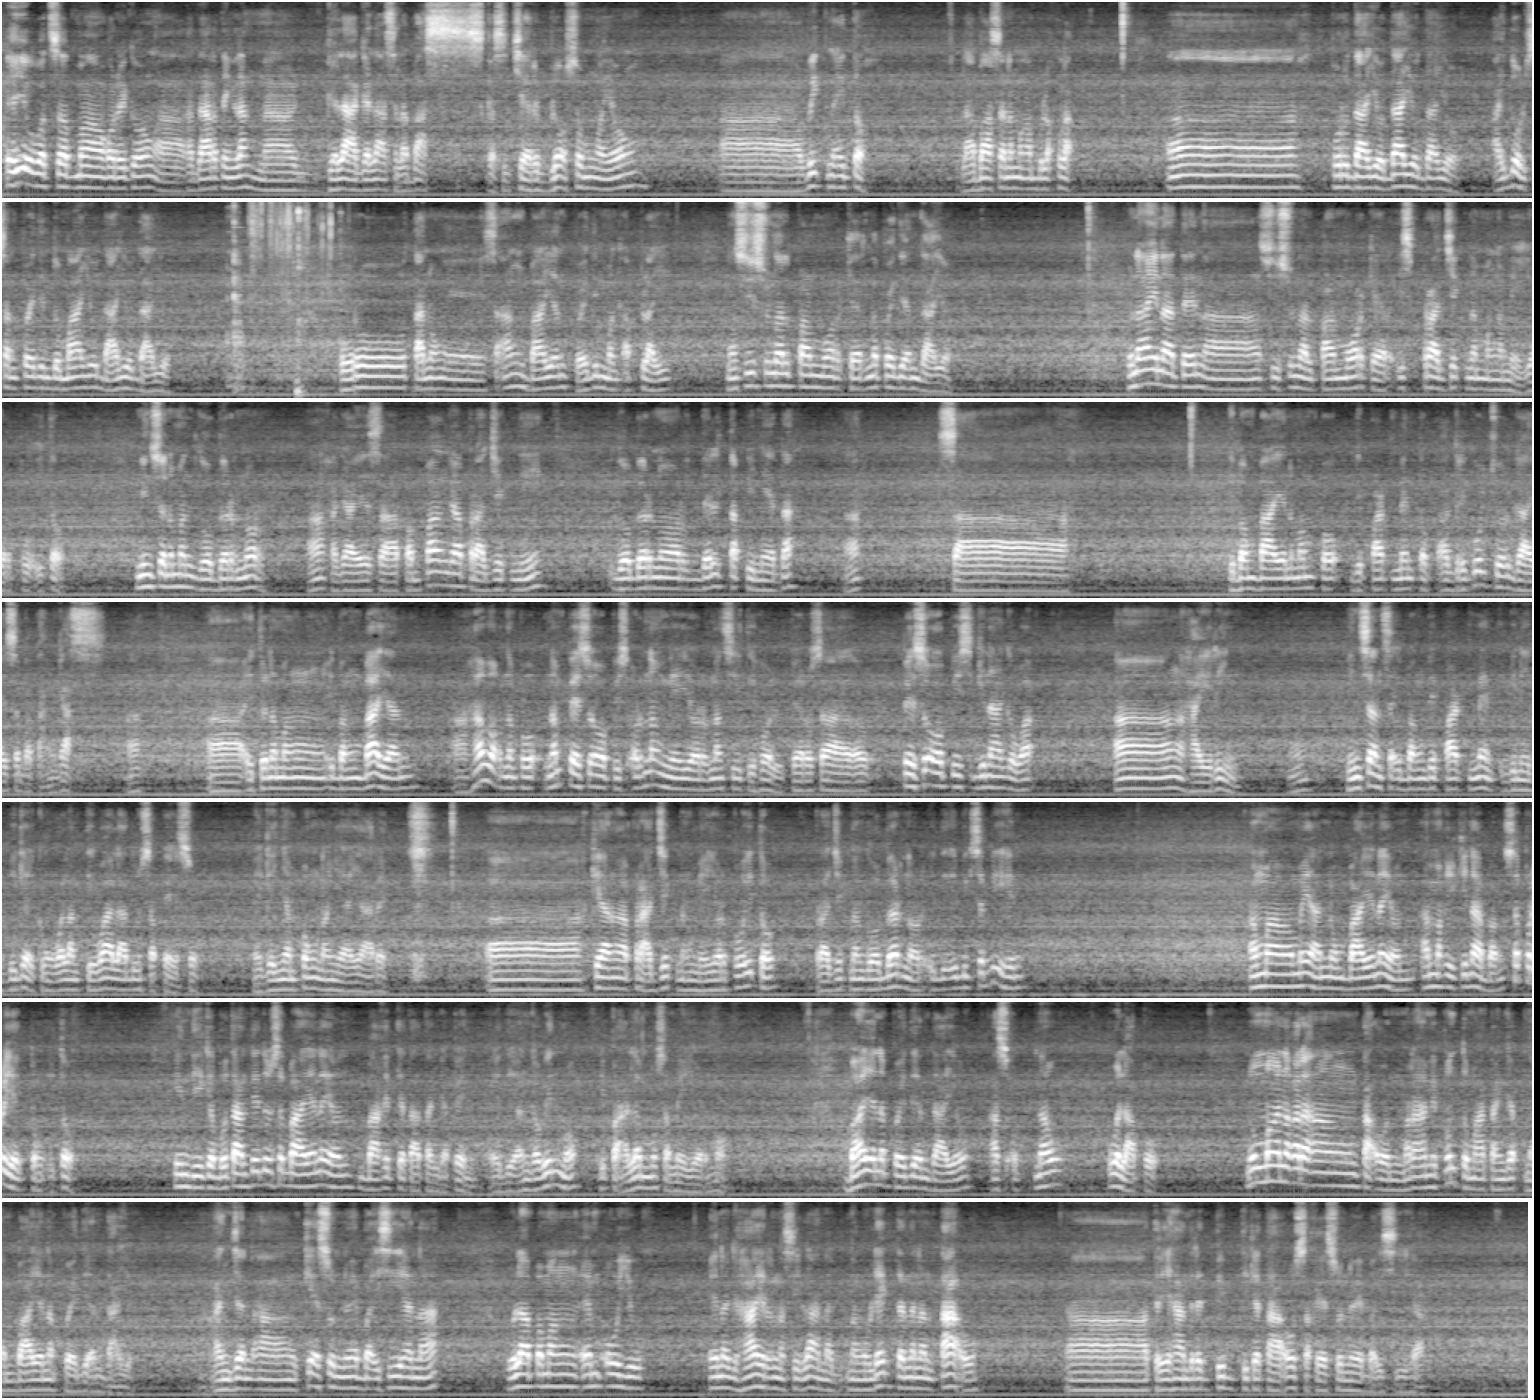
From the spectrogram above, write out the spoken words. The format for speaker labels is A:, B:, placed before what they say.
A: Hey what's up mga korikong? Ah, kadarating lang, naggala-gala sa labas. Kasi cherry blossom ngayong ah, week na ito. Labasan ng mga bulaklak. Ah, puro dayo, dayo, dayo. Idol, saan pwedeng dumayo? Dayo, dayo. Puro tanong eh, saang bayan pwedeng mag-apply ng seasonal farm worker na pwede ang dayo? Unahin natin ang seasonal farm worker is project ng mga mayor po ito. Minsan naman governor, ha, kagaya sa Pampanga, project ni Governor Delta Pineda, ha, sa ibang bayan naman po, Department of Agriculture gaya sa Batangas. Ha. Ah, ito namang ibang bayan, ah, hawak na po ng peso office or ng mayor ng City Hall. Pero sa peso office ginagawa ang hiring. Hmm? Minsan sa ibang department binibigay kung walang tiwala dun sa peso. May ganyan pong nangyayari. Ah, kaya nga project ng mayor po ito, project ng governor, idi ibig sabihin ang mamamayan ng bayan na yon ang makikinabang sa proyektong ito. Hindi ka botante doon sa bayan na yon, bakit ka tatanggapin? Eh di ang gawin mo, ipaalam mo sa mayor mo. Bayan na pwede ang dayo, as of now, wala po. Noong mga nakaraang taon, marami pong tumatanggap ng bayan na pwede ang dayo. Andyan ang Quezon Nueva Ecija na wala pa mang MOU, eh nag-hire na sila, nag nangolekta na ng tao, ah, 350 katao sa Quezon Nueva Ecija.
